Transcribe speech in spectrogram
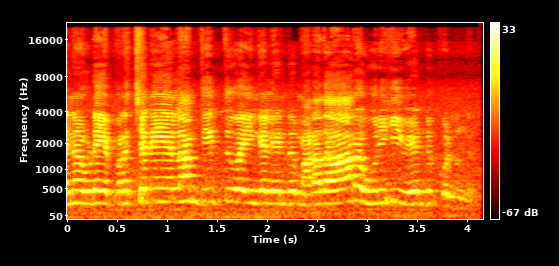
என்னுடைய பிரச்சனையெல்லாம் தீர்த்து வையுங்கள் என்று மனதார உருகி வேண்டிக் கொள்ளுங்கள்.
